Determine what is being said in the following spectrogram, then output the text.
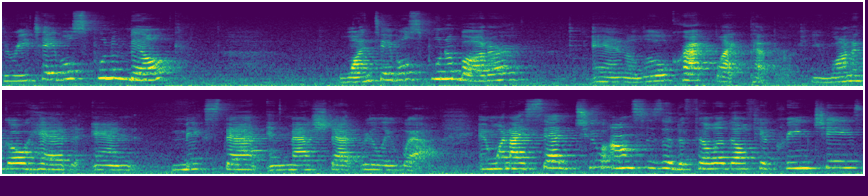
three tablespoons of milk, one tablespoon of butter, and a little cracked black pepper. You want to go ahead and mix that and mash that really well. And when I said two ounces of the Philadelphia cream cheese,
